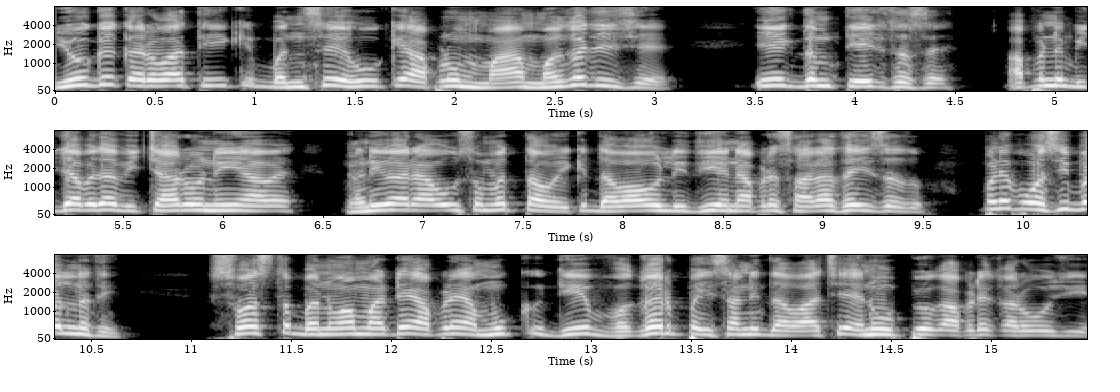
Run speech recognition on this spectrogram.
યોગ કરવાથી કે બનશે એવું કે આપણું મા મગજ છે એ એકદમ તેજ થશે. આપણને બીજા બધા વિચારો નહીં આવે. ઘણીવાર આવું સમજતા હોય કે દવાઓ લીધી અને આપણે સારા થઈ જશું, પણ એ પોસિબલ નથી. સ્વસ્થ બનવા માટે આપણે અમુક જે વગર પૈસાની દવા છે, એનો ઉપયોગ આપણે કરવો જોઈએ.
